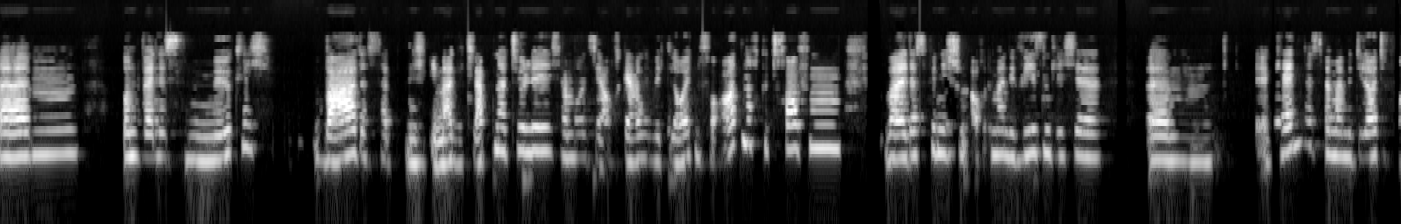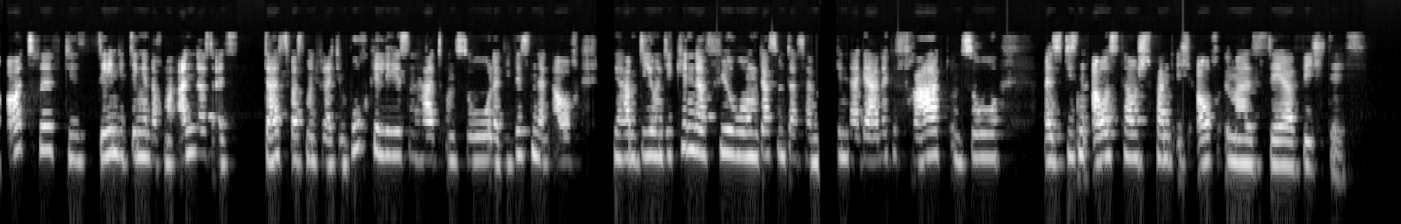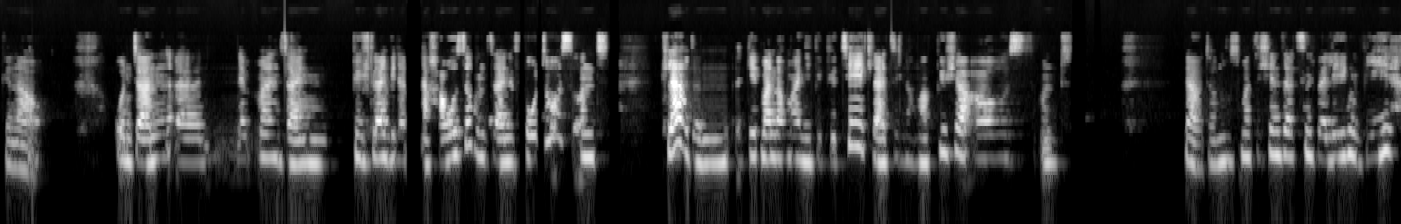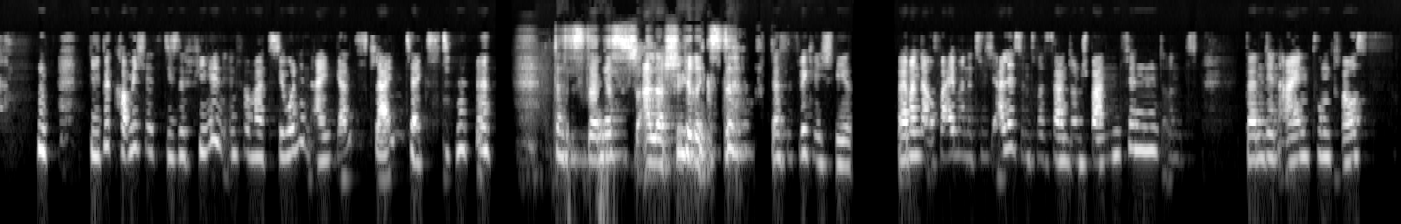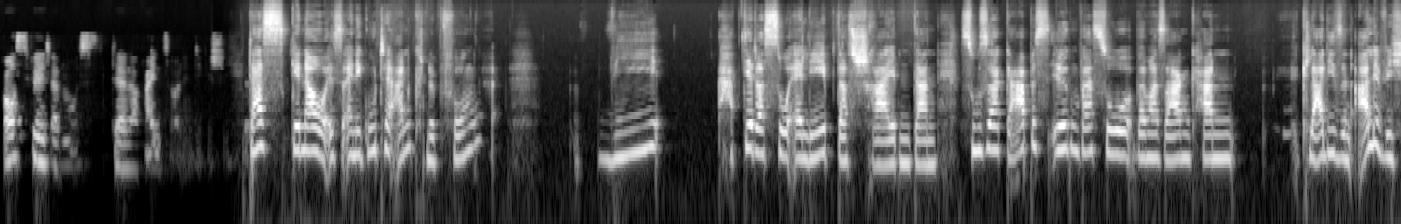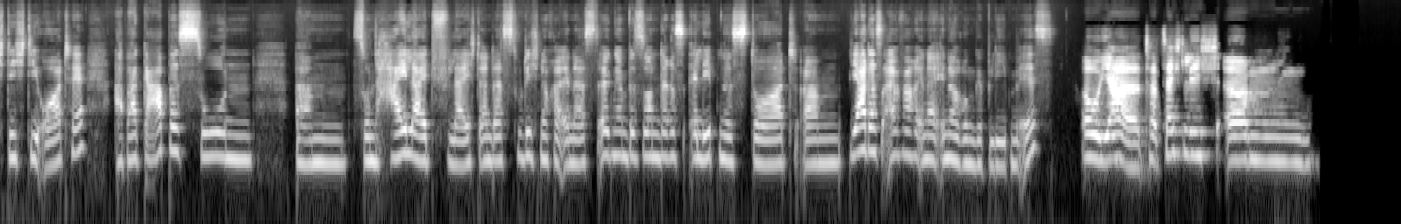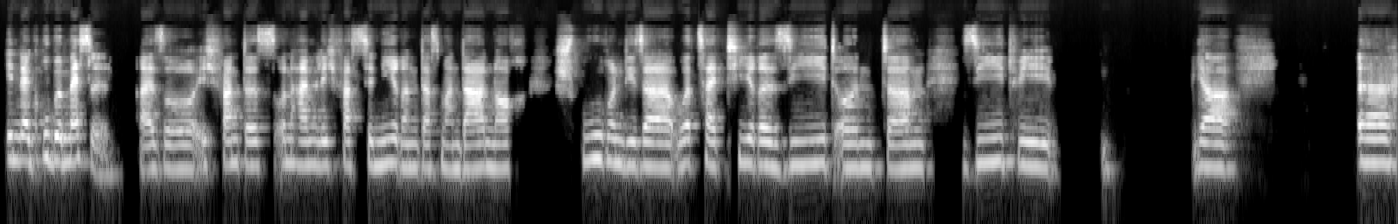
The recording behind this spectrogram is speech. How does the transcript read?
Ähm, und wenn es möglich war, das hat nicht immer geklappt natürlich, haben wir uns ja auch gerne mit Leuten vor Ort noch getroffen, weil das finde ich schon auch immer eine wesentliche ähm, Erkenntnis, wenn man mit die Leute vor Ort trifft, die sehen die Dinge nochmal anders als das, was man vielleicht im Buch gelesen hat und so, oder die wissen dann auch, wir haben die und die Kinderführung, das und das haben die Kinder gerne gefragt und so. Also diesen Austausch fand ich auch immer sehr wichtig. Genau. Und dann äh, nimmt man sein Büchlein wieder nach Hause und seine Fotos und klar, dann geht man nochmal in die Bibliothek, leiht sich nochmal Bücher aus und ja, dann muss man sich hinsetzen, überlegen, wie, wie bekomme ich jetzt diese vielen Informationen in einen ganz kleinen Text. Das ist dann das Allerschwierigste. Das ist wirklich schwierig, weil man da auf einmal natürlich alles interessant und spannend findet und dann den einen Punkt raus, rausfiltern muss, der da rein soll in die Geschichte. Das genau ist eine gute Anknüpfung. Wie habt ihr das so erlebt, das Schreiben dann? Susa, gab es irgendwas so, wenn man sagen kann, klar, die sind alle wichtig, die Orte, aber gab es so ein, ähm, so ein Highlight vielleicht, an das du dich noch erinnerst? Irgendein besonderes Erlebnis dort, ähm, ja, das einfach in Erinnerung geblieben ist? Oh ja, tatsächlich ähm, in der Grube Messel. Also ich fand es unheimlich faszinierend, dass man da noch Spuren dieser Urzeittiere sieht und ähm, sieht, wie ja, äh,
